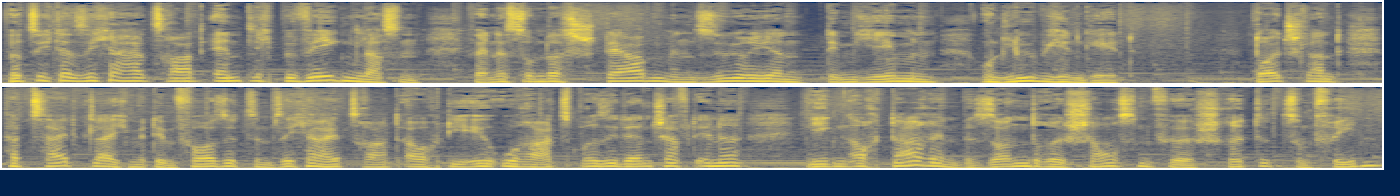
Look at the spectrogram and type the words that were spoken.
Wird sich der Sicherheitsrat endlich bewegen lassen, wenn es um das Sterben in Syrien, dem Jemen und Libyen geht? Deutschland hat zeitgleich mit dem Vorsitz im Sicherheitsrat auch die EU-Ratspräsidentschaft inne. Liegen auch darin besondere Chancen für Schritte zum Frieden?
